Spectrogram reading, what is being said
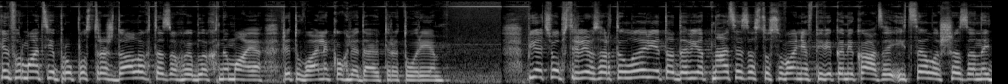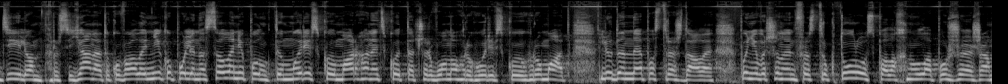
Інформації про постраждалих та загиблих немає. Рятувальники оглядають території. П'ять обстрілів з артилерії та 19 застосування в камікадзе. І це лише за неділю. Росіяни атакували Нікополі населені пункти Мирівської, Марганецької та Червоногригорівської громад. Люди не постраждали. Понівечену інфраструктуру спалахнула пожежа.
